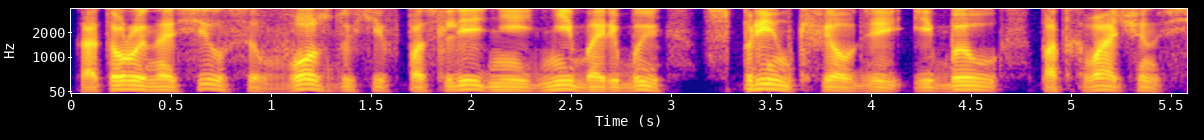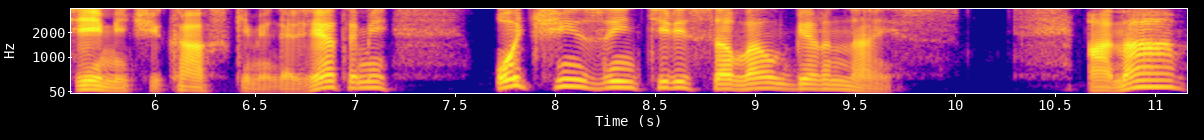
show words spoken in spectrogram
который носился в воздухе в последние дни борьбы в Спрингфилде и был подхвачен всеми чикагскими газетами, очень заинтересовал Бернайс. Она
